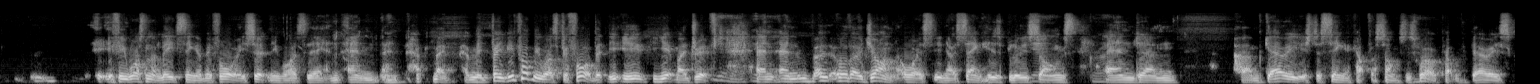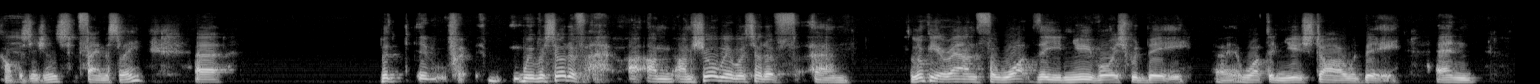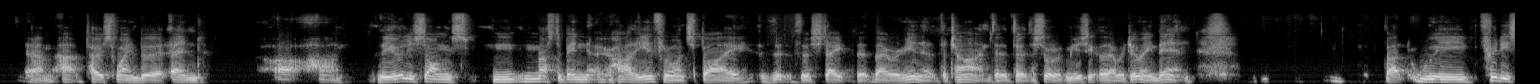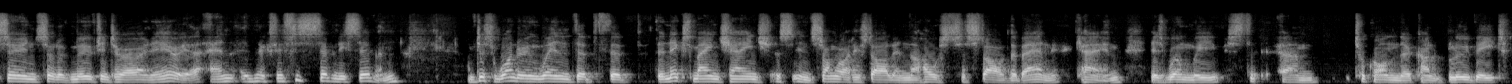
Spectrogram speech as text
if he wasn't a lead singer before, he certainly was then, and and I mean, he probably was before, but you, you get my drift. Yeah, yeah. And and although John always, you know, sang his blues songs, and um, um, Gary used to sing a couple of songs as well, a couple of Gary's compositions, famously. Uh, but it, we were sort of, I'm, I'm sure we were sort of um, looking around for what the new voice would be, uh, what the new style would be, and um, uh, post Wayne Burt. And uh, um, the early songs must have been highly influenced by the, the, state that they were in at the time, the, the, the sort of music that they were doing then but we pretty soon sort of moved into our own area. And this is 77. I'm just wondering when the, the, the next main change in songwriting style in the whole style of the band came is when we um, took on the kind of blue beat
